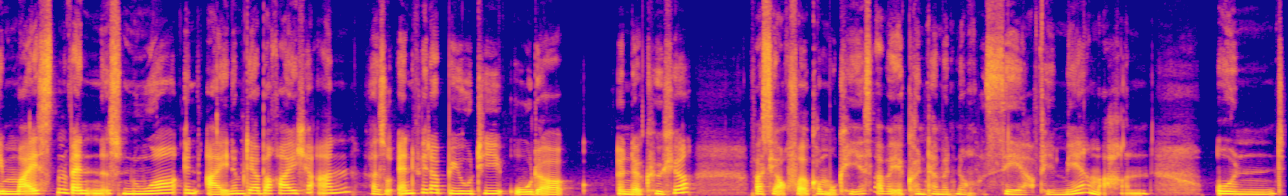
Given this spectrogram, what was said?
die meisten wenden es nur in einem der Bereiche an, also entweder Beauty oder in der Küche, was ja auch vollkommen okay ist, aber ihr könnt damit noch sehr viel mehr machen. Und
